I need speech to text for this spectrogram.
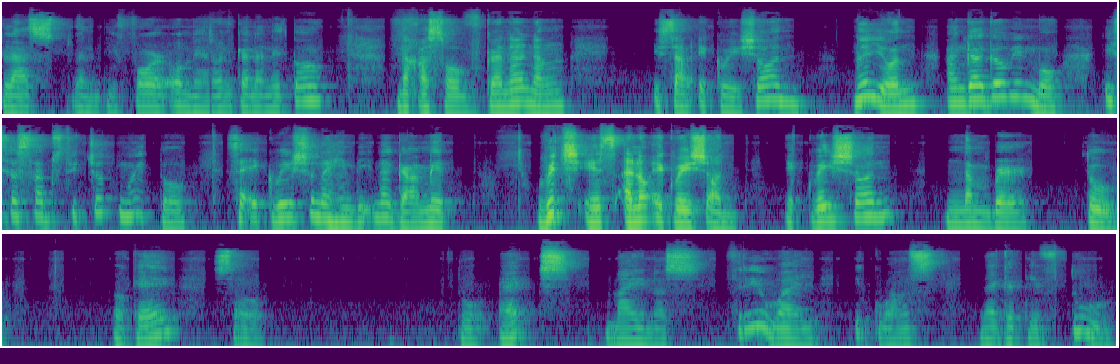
plus 24. O, meron ka na nito. Nakasolve ka na ng isang equation. Ngayon, ang gagawin mo, isa-substitute mo ito sa equation na hindi nagamit. Which is, anong equation? Equation number 2. Okay? So, 2x minus 3y equals negative 2.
